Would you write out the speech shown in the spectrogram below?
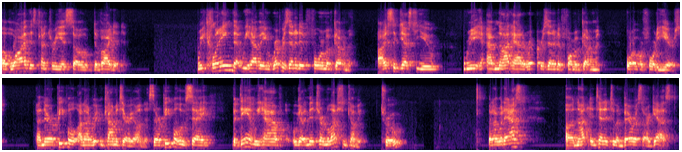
of why this country is so divided. We claim that we have a representative form of government. I suggest to you we have not had a representative form of government for over 40 years. And there are people, and I've written commentary on this, there are people who say but damn, we have we got a midterm election coming. True. But I would ask, uh, not intended to embarrass our guest,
